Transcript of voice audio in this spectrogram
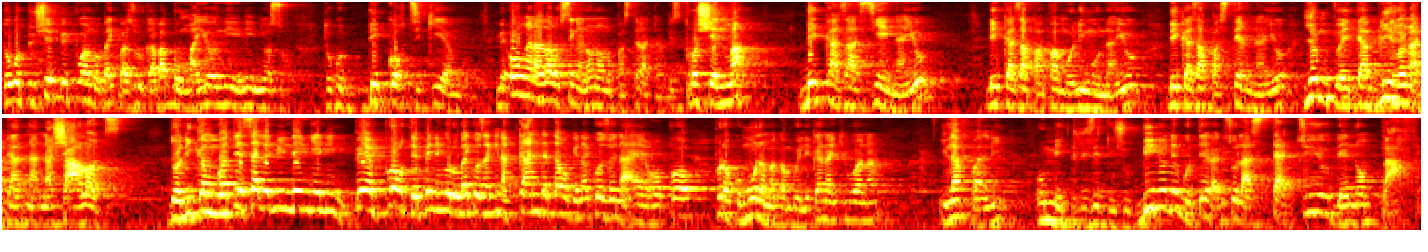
tokotouche mpe po wana obaki bazoluka baboma yo nini nini nyonso tokodécortike yango mais oyo ngai naza kosenga nao nano paster atapis prochainement beka aza asien na yo beka aza papa molimo na yo beka aza paster na yo ye moto aétablir yo na, na, na charlotte donc likambo te esalemi ndenge nini peu importe mpe ndenge olobaki ozalaki na kanda ntango okendaki ozwi na aéroport mpona komona makambo elekanaki wana il a fallu omaîtriser toujours. Bino nde boteka biso la stature d'un homme parfait.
